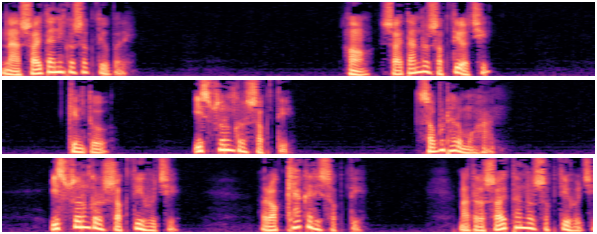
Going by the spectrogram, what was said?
ନା ଶୈତାନିକ ଶକ୍ତି ଉପରେ? ହଁ ଶୈତାନର ଶକ୍ତି ଅଛି। କିନ୍ତୁ ଈଶ୍ୱରଙ୍କର ଶକ୍ତି ସବୁଠାରୁ ମହାନ। ଈଶ୍ୱରଙ୍କର ଶକ୍ତି ହେଉଛି। ରକ୍ଷାକାରୀ ଶକ୍ତି। ମାତ୍ର ଶୈତାନର ଶକ୍ତି ହେଉଛି।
